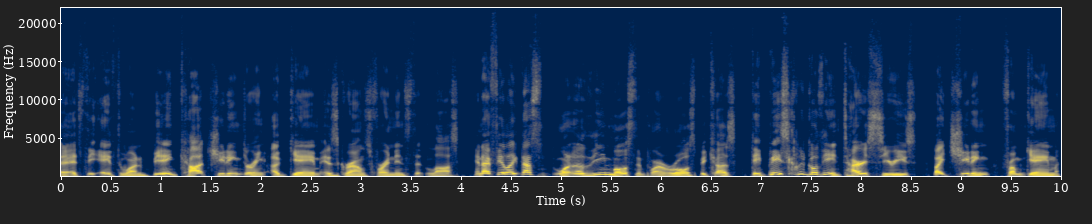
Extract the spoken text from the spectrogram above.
uh, it's the eighth one, being caught cheating during a game is grounds for an instant loss. And I feel like that's one of the most important rules because they basically go the entire series by cheating from game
